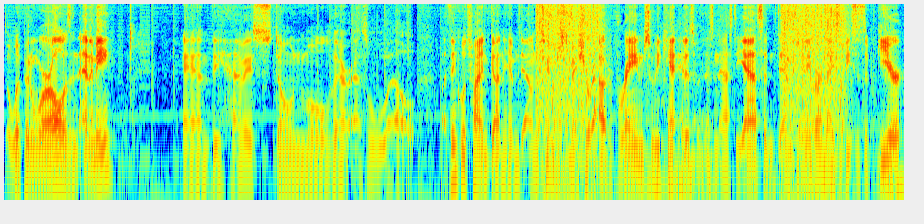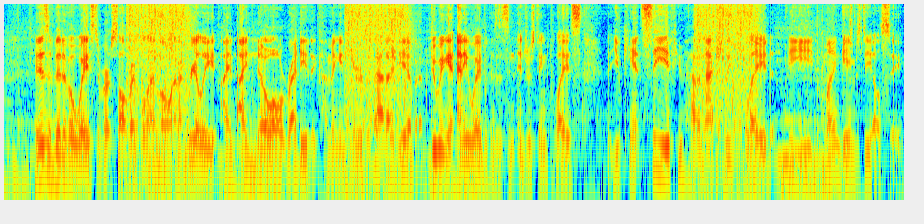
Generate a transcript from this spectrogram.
The Whip and Whirl is an enemy. and they have a stone mole there as well. I think we'll try and gun him down too, just to make sure we're out of range so he can't hit us with his nasty acid and damage any of our nice pieces of gear. It is a bit of a waste of our assault rifle ammo, and I really, I, I know already that coming in here is a bad idea, but I'm doing it anyway because it's an interesting place that you can't see if you haven't actually played the Mind Games DLC.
